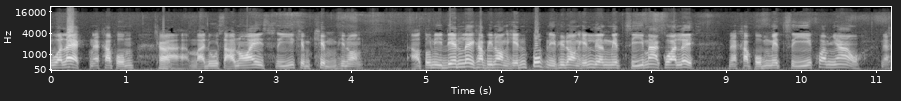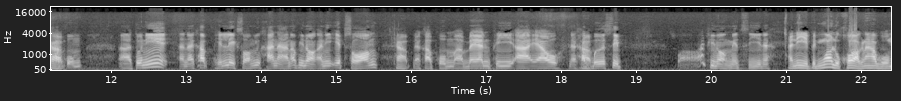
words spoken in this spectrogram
ตัวแรกนะครับผมครับ อ่ามาดูสาวน้อยสีเข้มๆพี่น้อง เอาตัวนี้เด่นเลยครับพี่น้องเห็นปุ๊บนี่พี่น้องเห็นเรื่องเม็ดสีมากก่อนเลยนะครับผมเม็ดสีความยาวนะครัครับบ ผมอ่าตัวนี้อ่านะครับเห็นเลข2อยู่ขาหนาเนาะพี่น้องอันนี้ F2 ครับ นะครับผมอ่าแบรนด์ PRL นะครับครับ เบอร์ 10ว้าว พี่น้องเม็ดสีนะอันนี้เป็นง้อลูกคอกนะครับ ผม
